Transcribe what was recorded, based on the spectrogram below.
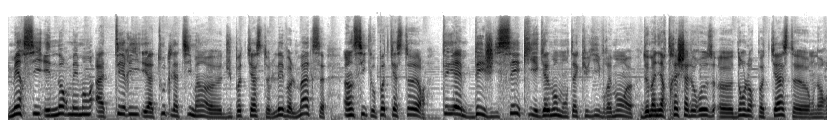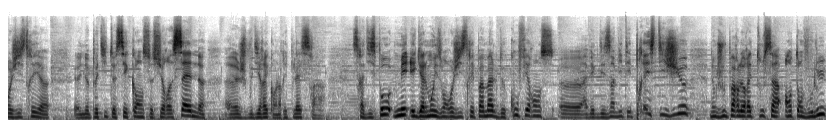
Merci énormément à Terry et à toute la team hein, euh, du podcast Level Max, ainsi qu'aux podcasteurs TMDJC qui également m'ont accueilli vraiment euh, de manière très chaleureuse dans leur podcast. On a enregistré une petite séquence sur scène. Je vous dirai quand le replay sera sera dispo, mais également ils ont enregistré pas mal de conférences avec des invités prestigieux, donc je vous parlerai de tout ça en temps voulu.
